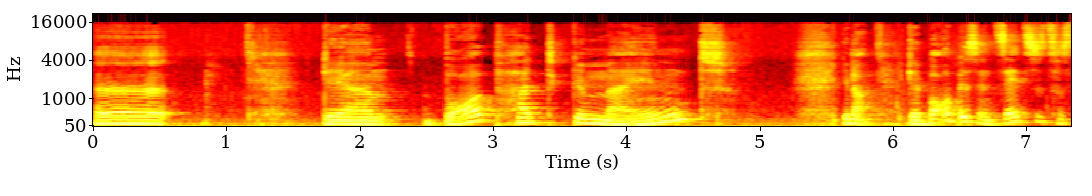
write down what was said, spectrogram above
Äh, der Bob hat gemeint, Genau, der Bob ist entsetzt, dass,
